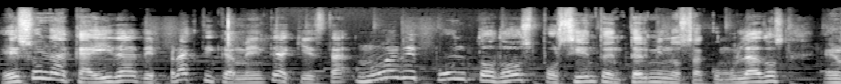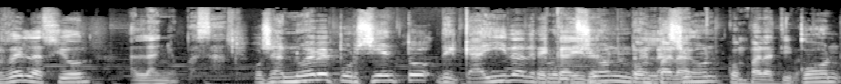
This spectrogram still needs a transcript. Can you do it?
es una caída de prácticamente, aquí está, 9.2% en términos acumulados en relación al año pasado. O sea, 9% de caída de, De producción caída en compara- relación comparativa. con.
